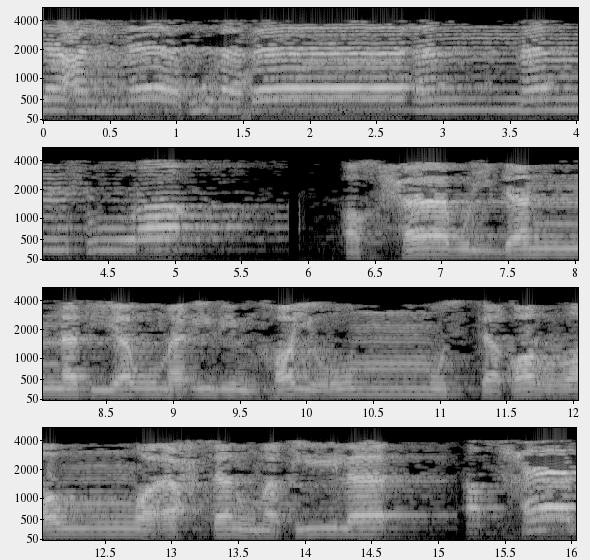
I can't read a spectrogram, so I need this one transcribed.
فجعلناه هباء منثورا أصحاب الجنة يومئذ خير مستقرا وأحسن مقيلا أصحاب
